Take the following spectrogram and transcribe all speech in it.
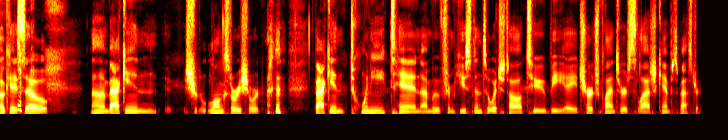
Okay, so um, back in sh- long story short, back in 2010, I moved from Houston to Wichita to be a church planter slash campus pastor.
